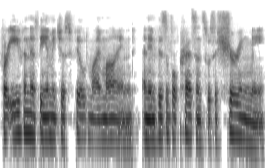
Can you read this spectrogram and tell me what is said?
for even as the images filled my mind, an invisible presence was assuring me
